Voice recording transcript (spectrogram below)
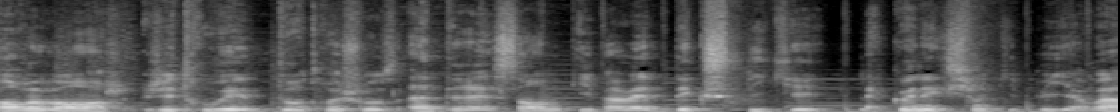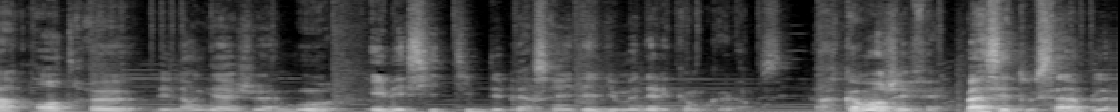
En revanche, j'ai trouvé d'autres choses intéressantes qui permettent d'expliquer la connexion qu'il peut y avoir entre les langages de l'amour et les six types de personnalités du modèle Comcolors. Alors comment j'ai fait? Bah c'est tout simple.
